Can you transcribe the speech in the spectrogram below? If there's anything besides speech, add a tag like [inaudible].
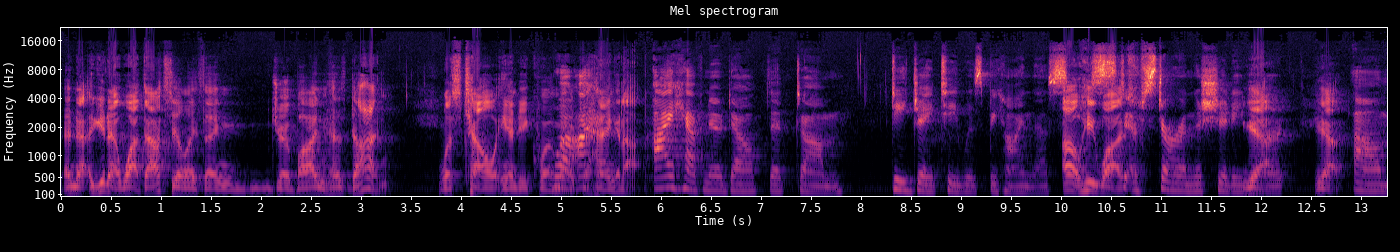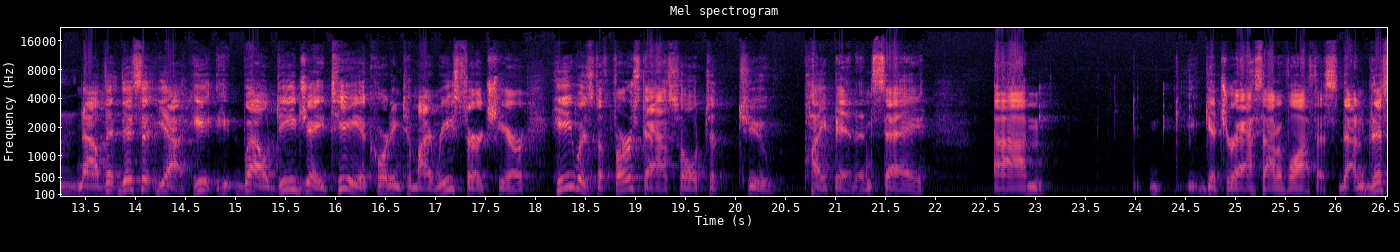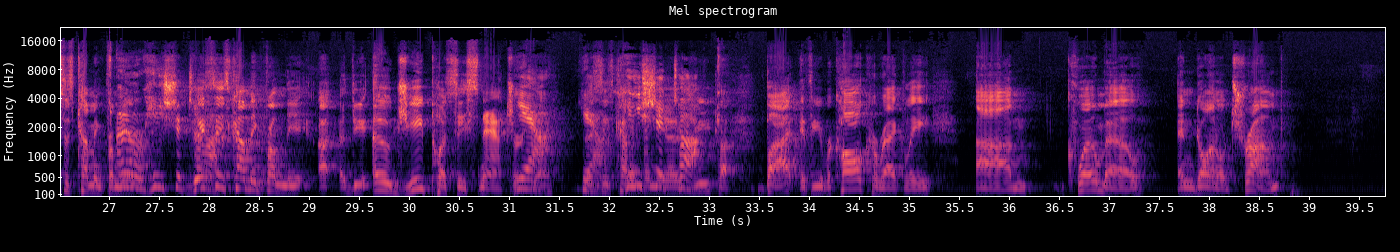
And uh, you know what? That's the only thing Joe Biden has done was tell Andy Cuomo Well, to I- hang it up. I have no doubt that um, DJT was behind this. Oh, he was. Stir- stirring the shitty Yeah. dirt. Yeah. Um, Now th- this is yeah he, he well DJT according to my research here he was the first asshole to to pipe in and say um, get your ass out of office. Now, this is coming from Oh, the, he should This is coming from the uh, the OG pussy snatcher. Yeah, here. yeah. This is coming He from should the OG talk. But if you recall correctly, um, Cuomo and Donald Trump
